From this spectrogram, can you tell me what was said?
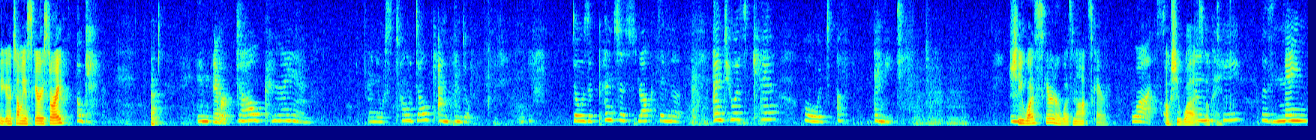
Are you going to tell me a scary story? Okay. In Amber. a dark land, and it was so dark and Pandora. There was a princess locked in there, and she was scared of anything. She was scared or was not scared? Was. Oh, she was. and Okay. he was named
